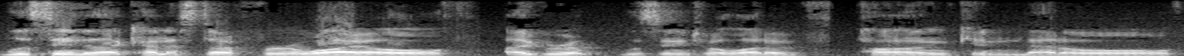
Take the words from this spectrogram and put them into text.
listening to that kind of stuff for a while. I grew up listening to a lot of punk and metal.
